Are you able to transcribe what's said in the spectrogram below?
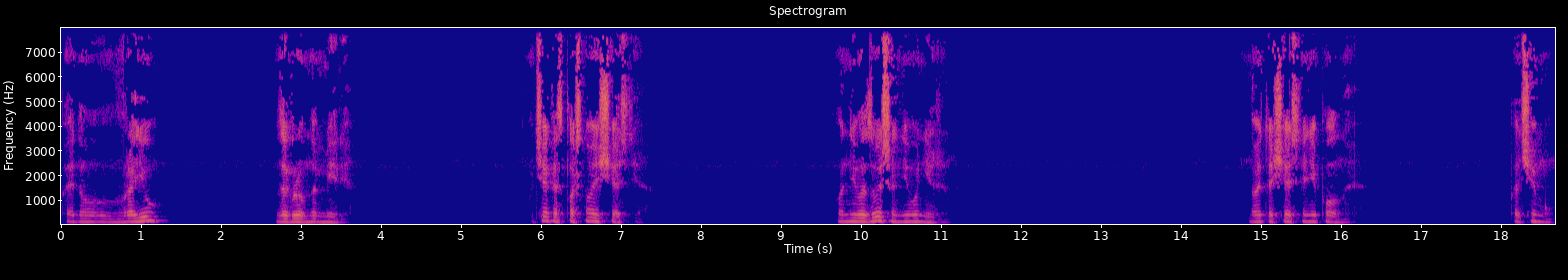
Поэтому в раю, в загробном мире, у человека сплошное счастье. Он не возвышен, не унижен. Но это счастье не полное. Почему?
